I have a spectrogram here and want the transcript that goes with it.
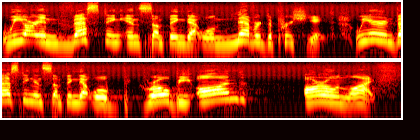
we are investing in something that will never depreciate. We are investing in something that will grow beyond our own life,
